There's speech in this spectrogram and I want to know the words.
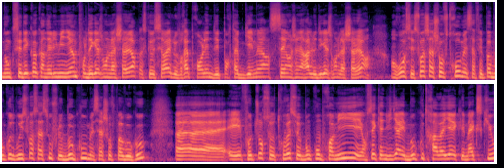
donc c'est des coques en aluminium pour le dégagement de la chaleur. Parce que c'est vrai, le vrai problème des portables gamers, c'est en général le dégagement de la chaleur. En gros, c'est soit ça chauffe trop, mais ça fait pas beaucoup de bruit, soit ça souffle beaucoup, mais ça chauffe pas beaucoup. Euh, et il faut toujours se trouver ce bon compromis. Et on sait qu'NVIDIA a beaucoup travaillé avec les Max-Q,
